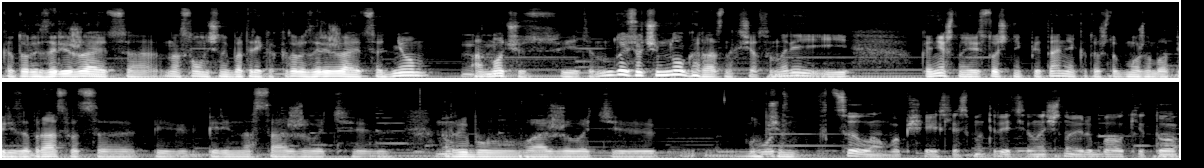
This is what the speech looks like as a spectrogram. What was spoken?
которые заряжаются на солнечных батарейках, которые заряжаются днем, а Мгм. ночью светят. Ну, то есть очень много разных сейчас фонарей. И, конечно, источник питания, который, чтобы можно было перезабрасываться, пе- перенасаживать, э, Ну, рыбу важивать. э, В Вот общем, в целом, вообще, если смотреть о ночной рыбалке, то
